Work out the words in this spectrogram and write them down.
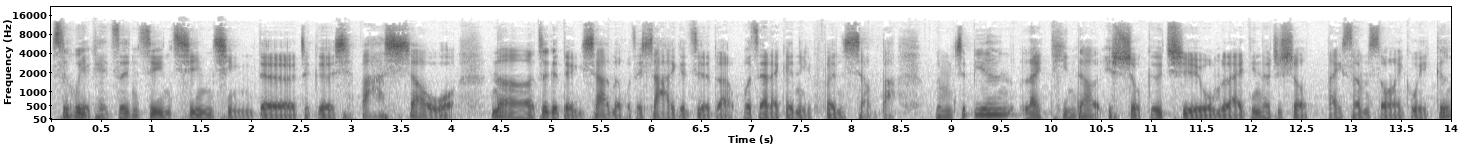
似乎也可以增进亲情的这个发酵哦。那这个等一下呢，我在下一个阶段我再来跟你分享吧。那么这边来听到一首歌曲，我们来听到这首《带三送爱归根》，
